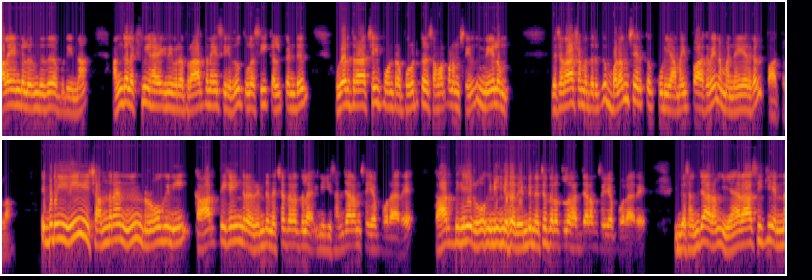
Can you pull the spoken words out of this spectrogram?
ஆலயங்கள் இருந்தது அப்படின்னா அங்க லக்ஷ்மி ஹயக்ரீவரை பிரார்த்தனை செய்து துளசி கல்கண்டு உலர் திராட்சை போன்ற பொருட்கள் சமர்ப்பணம் செய்து மேலும் இந்த சந்திராசிரமத்திற்கு பலம் சேர்க்கக்கூடிய அமைப்பாகவே நம்ம நேயர்கள் பார்க்கலாம். இப்படி சந்திரன் ரோகிணி கார்த்திகைங்கிற ரெண்டு நட்சத்திரத்துல இன்னைக்கு சஞ்சாரம் செய்ய போறாரு. கார்த்திகை ரோகிணிங்கிற ரெண்டு நட்சத்திரத்துல சஞ்சாரம் செய்ய போறாரு. இந்த சஞ்சாரம் என் ராசிக்கு என்ன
